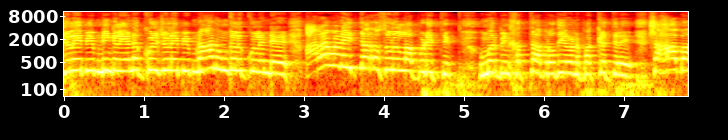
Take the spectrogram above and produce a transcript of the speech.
ஜுலைபீப் நீங்கள் எனக்குள் ஜுலைபீப் நான் உங்களுக்குள் என்று அரவணைத்தார் ரசூலுல்லா பிடித்து. உமர் பின் ஹத்தாப் ரதியல்லான் பக்கத்திலே ஷஹாபா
